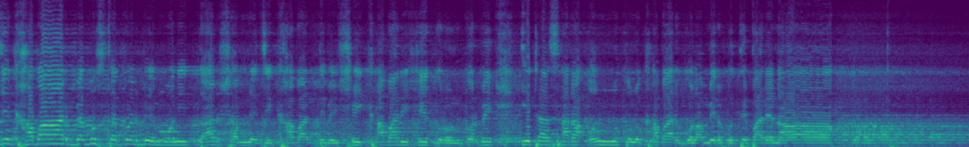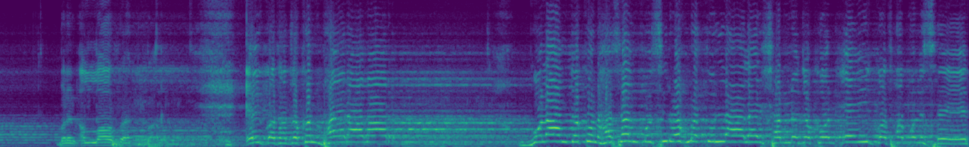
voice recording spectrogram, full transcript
যে খাবার ব্যবস্থা করবে, মনিব তার সামনে যে খাবার দেবে, সেই খাবারই সে গ্রহণ করবে। এটা ছাড়া অন্য কোনো খাবার গোলামের হতে পারে না। বলেন, আল্লাহ একবার এই কথা যখন ভাইরা আমার গোলাম যখন হাসান বসির রহমতুল্লাহ আলাইয়ের সামনে যখন এই কথা বলেছেন,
